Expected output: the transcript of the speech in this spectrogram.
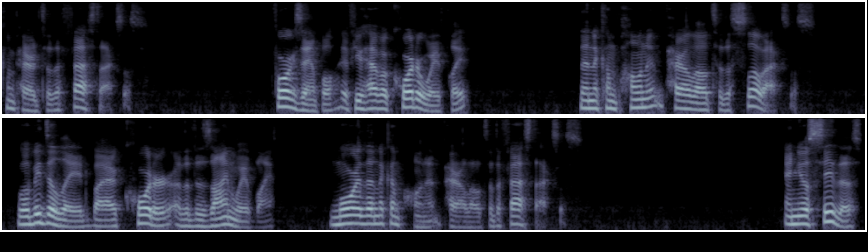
compared to the fast axis. For example, if you have a quarter wave plate, then a component parallel to the slow axis will be delayed by a quarter of the design wavelength more than the component parallel to the fast axis. And you'll see this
